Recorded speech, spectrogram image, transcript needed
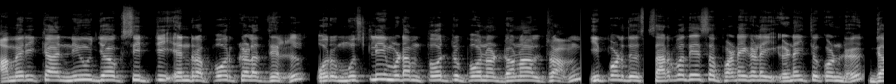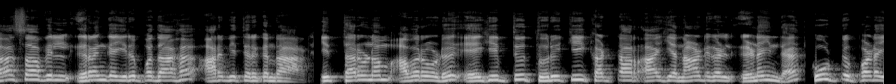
அமெரிக்கா நியூயார்க் சிட்டி என்ற போர்க்களத்தில் ஒரு முஸ்லீமிடம் தோற்று போன டொனால்ட் ட்ரம்ப் இப்பொழுது சர்வதேச படைகளை இணைத்துக் கொண்டு காசாவில் இறங்க இருப்பதாக அறிவித்திருக்கின்றார். இத்தருணம் அவரோடு எகிப்து துருக்கி கட்டார் ஆகிய நாடுகள் இணைந்த கூட்டு படை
